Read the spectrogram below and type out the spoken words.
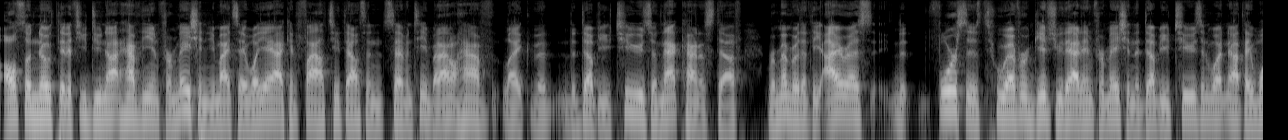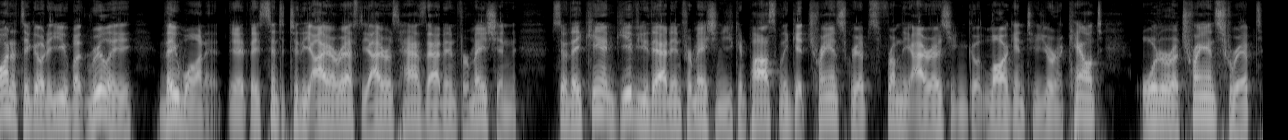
Also note that if you do not have the information, you might say, well, yeah, I can file 2017, but I don't have like the, the W-2s and that kind of stuff. Remember that the IRS forces whoever gives you that information, the W-2s and whatnot, they want it to go to you, but really they want it. They sent it to the IRS. The IRS has that information. So they can't give you that information. You can possibly get transcripts from the IRS. You can go log into your account, order a transcript,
